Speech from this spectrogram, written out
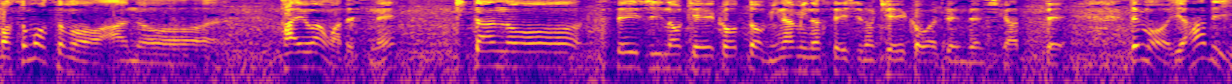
まあ、そもそもあの台湾はですね北の政治の傾向と南の政治の傾向は全然違ってでもやはり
